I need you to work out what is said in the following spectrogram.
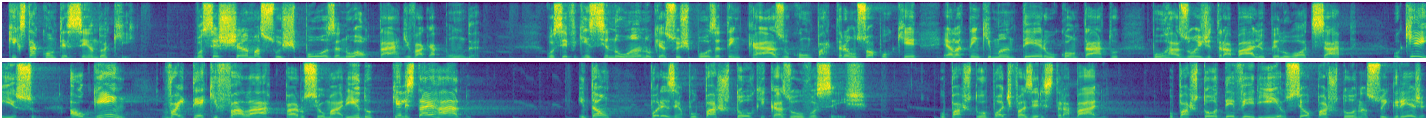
o que, está acontecendo aqui? Você chama a sua esposa no altar de vagabunda? Você fica insinuando que a sua esposa tem caso com o patrão só porque ela tem que manter o contato por razões de trabalho pelo WhatsApp? O que é isso? Alguém vai ter que falar para o seu marido que ele está errado. Então, por exemplo, o pastor que casou vocês. O pastor pode fazer esse trabalho? O pastor deveria, o seu pastor na sua igreja,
